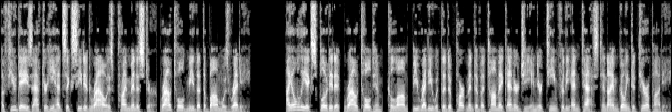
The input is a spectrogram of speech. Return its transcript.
a few days after he had succeeded Rao as Prime Minister, Rao told me that the bomb was ready. I only exploded it. Rao told him, Kalam, be ready with the Department of Atomic Energy and your team for the N test and I am going to Tirupati.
